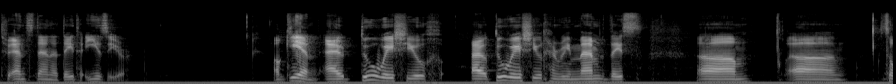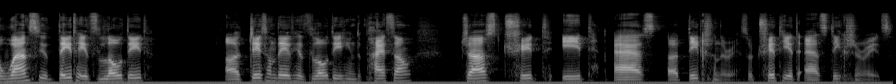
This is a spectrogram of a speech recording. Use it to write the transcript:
to understand the data easier. Again, I do wish you I do wish you can remember this. Um, uh, so once your data is loaded, uh, JSON data is loaded into Python, just treat it as a dictionary. So treat it as dictionaries.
